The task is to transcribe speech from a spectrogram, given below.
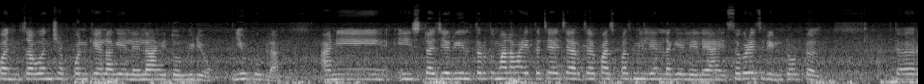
पंचावन्न छप्पन केला गेलेला आहे तो व्हिडिओ यूट्यूबला आणि इन्स्टाचे रील तर तुम्हाला माहीतच आहे चार चार पाच पाच मिलियनला गेलेले आहे सगळेच रील टोटल तर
